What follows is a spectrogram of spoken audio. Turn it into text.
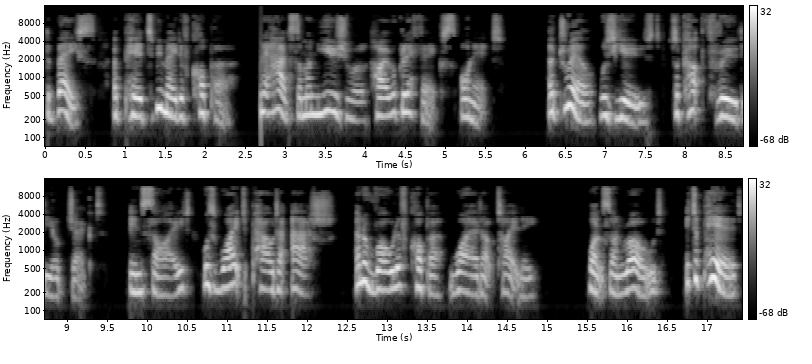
The base appeared to be made of copper and it had some unusual hieroglyphics on it. A drill was used to cut through the object. Inside was white powder ash and a roll of copper wired up tightly. Once unrolled, it appeared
